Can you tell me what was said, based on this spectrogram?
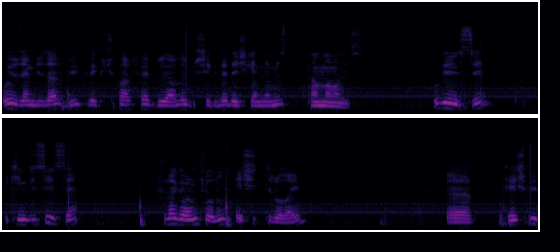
O yüzden bizler büyük ve küçük harfe duyarlı bir şekilde değişkenlerimizi tanımlamalıyız. Bu birincisi. İkincisi ise şurada görmüş olduğunuz eşittir olayı. Ee, PHP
